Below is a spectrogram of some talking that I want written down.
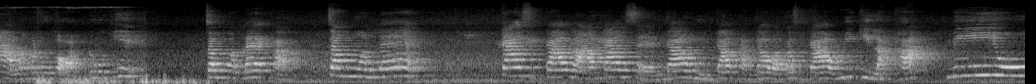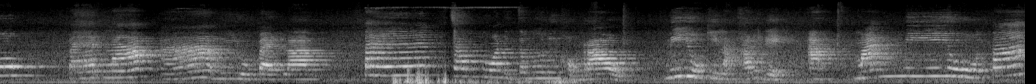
อะเรามาดูก่อน ดูที่จำนวนแรกค่ะจำนวนแรก 99 ล้าน9แสน99,999 มีกี่หลักคะ มีอยู่ 8 หลัก อ่า มี ลักแต่จำนวนอีกจำนวนหนึ่งของเรา มีอยู่กี่หลักคะเด็กๆอะมันมีอยู่ตั้ง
